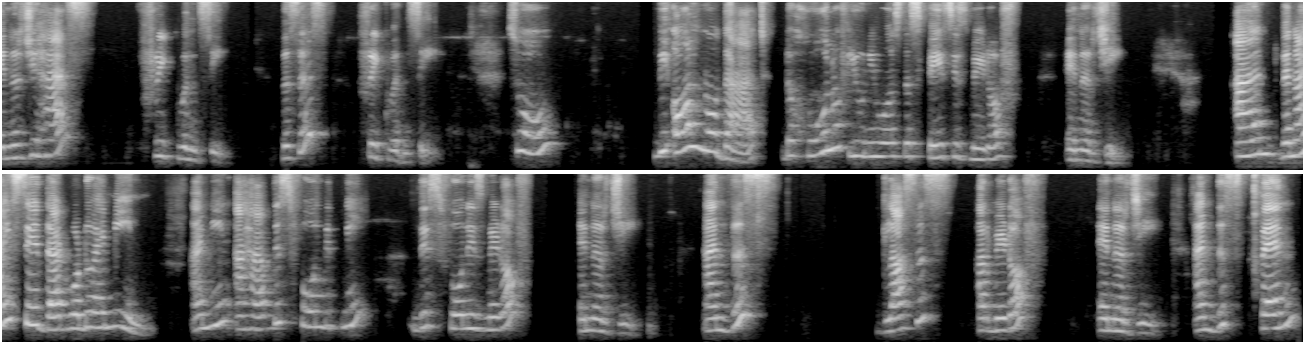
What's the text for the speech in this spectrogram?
Energy has frequency. This is frequency. So we all know that the whole of universe, the space is made of energy. And when I say that, what do I mean? I mean, I have this phone with me. This phone is made of energy. And this glasses are made of energy. And this pen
